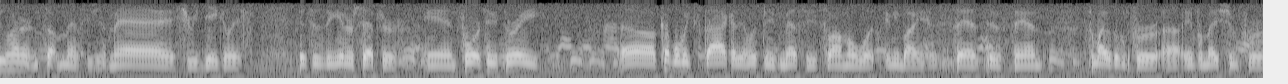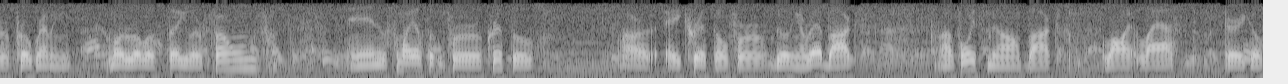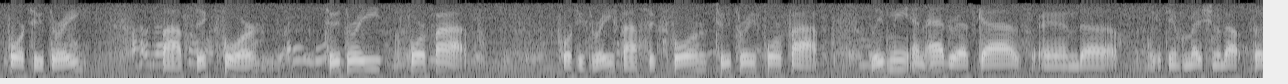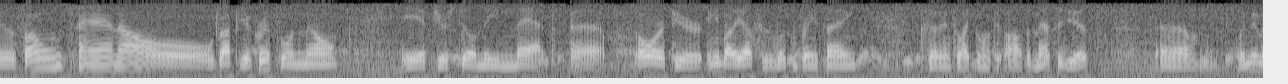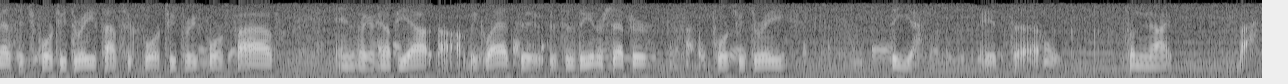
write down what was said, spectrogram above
200 and something messages. Man, it's ridiculous. This is the Interceptor in 423. Uh, a couple weeks back, I didn't listen to these messages, so I don't know what anybody has said since then. Somebody was looking for uh, information for programming Motorola cellular phones, and there was somebody else looking for crystals, or a crystal for building a red box, a voicemail box while it lasts. Area code 423 564 2345. 423-564-2345. Leave me an address, guys, and uh, I'll get the information about cellular phones, and I'll drop you a crystal in the mail if you're still needing that. Uh, or if you're anybody else who's looking for anything, because I didn't feel like going through all the messages, um, leave me a message, 423-564-2345, and if I can help you out, I'll be glad to. This is the Interceptor, 423. See ya. It's uh, Sunday night. Bye.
